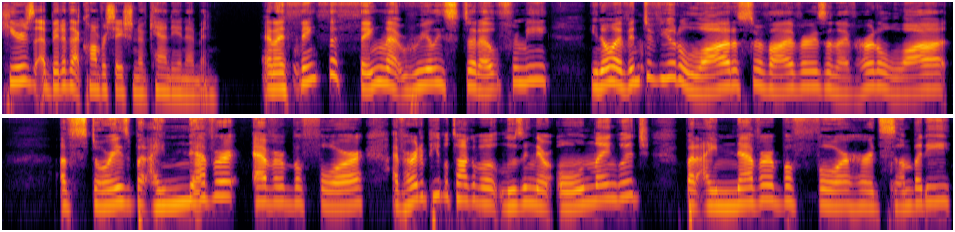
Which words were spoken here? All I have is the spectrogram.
here's a bit of that conversation of Candy and Edmund. And I think the thing that really stood out for me, you know, I've interviewed a lot of survivors and I've heard a lot of stories, but I never ever before, I've heard of people talk about losing their own language, but I never before heard somebody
